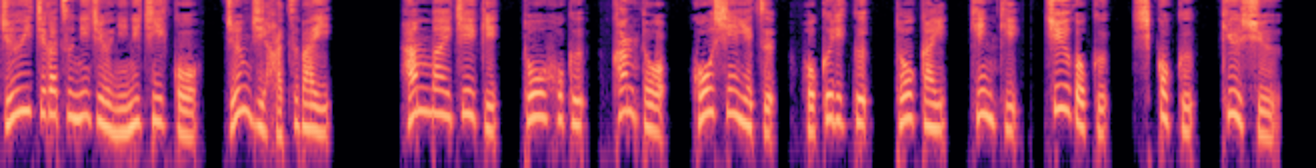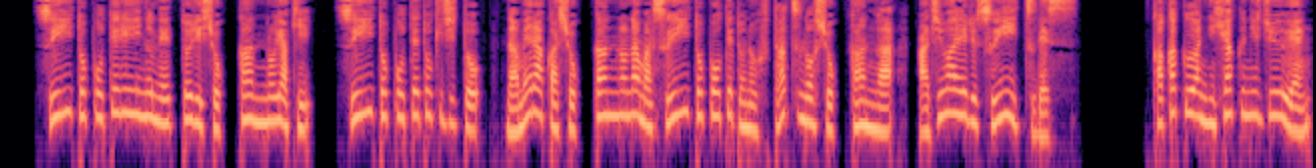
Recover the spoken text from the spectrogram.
ー、11月22日以降、順次発売。販売地域、東北、関東、甲信越、北陸、東海、近畿、中国、四国、九州。スイートポテリーヌねっとり食感の焼き、スイートポテト生地と滑らか食感の生スイートポテトの2つの食感が味わえるスイーツです。価格は220円、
